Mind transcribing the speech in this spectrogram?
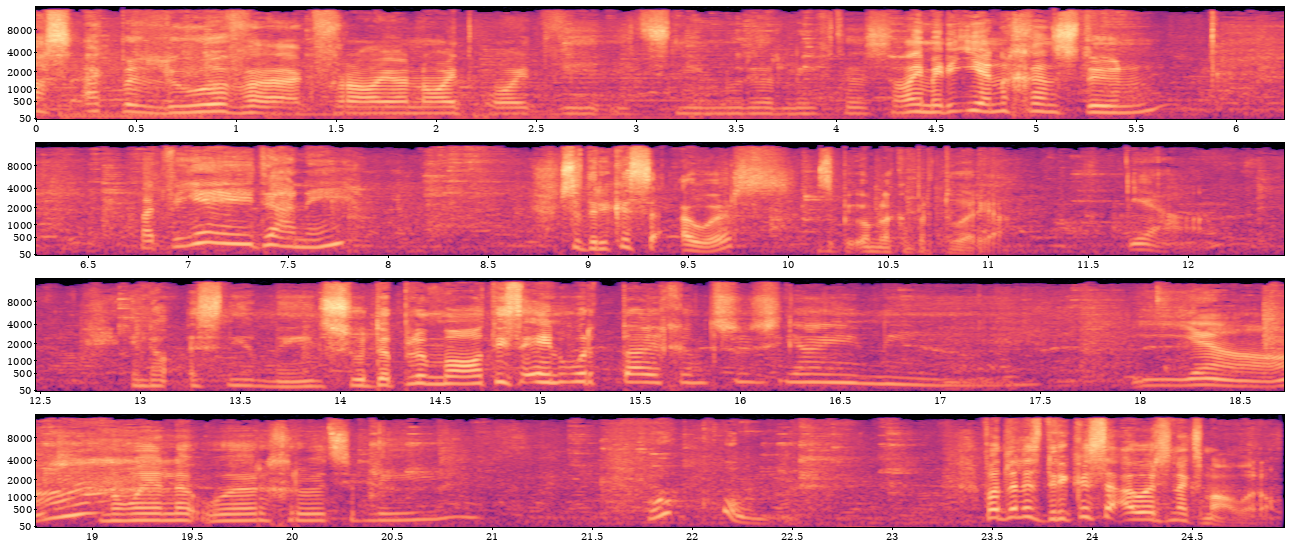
As ek beloof, ek vra jou nooit ooit wie iets nie moederliefde sal jy met die een guns doen. Wat wil jy hê, Danny? Cedric se ouers is op die oomblik in Pretoria. Ja. En daar is nie 'n mens so diplomaties en oortuigend soos jy nie. Ja. Nooi hulle oor groot asseblief. Hoekom? Want hulle is Driekus se ouers niks mal oor hom.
